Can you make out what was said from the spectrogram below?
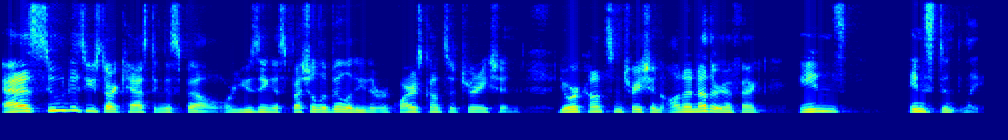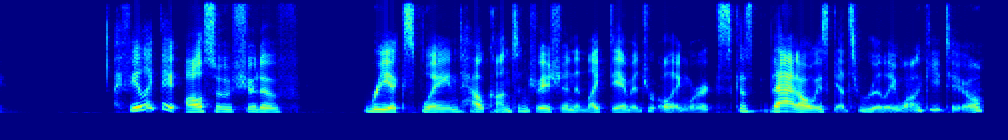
As soon as you start casting a spell or using a special ability that requires concentration, your concentration on another effect ends instantly. I feel like they also should have re-explained how concentration and like damage rolling works because that always gets really wonky too.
